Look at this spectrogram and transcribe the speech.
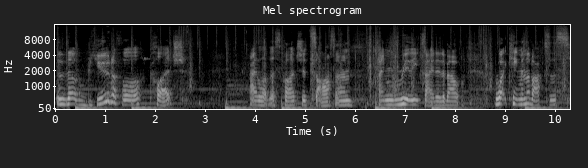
The beautiful clutch. I love this clutch. It's awesome. I'm really excited about what came in the boxes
